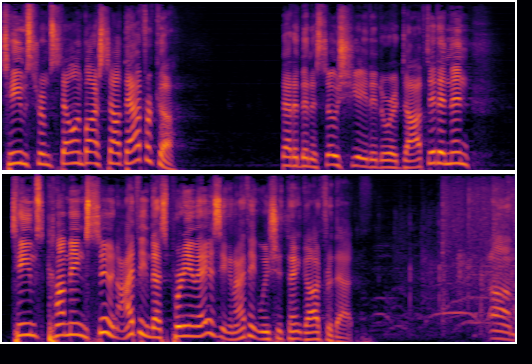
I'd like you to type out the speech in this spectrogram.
teams from Stellenbosch, South Africa that have been associated or adopted, and then teams coming soon. I think that's pretty amazing, and I think we should thank God for that. Um,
